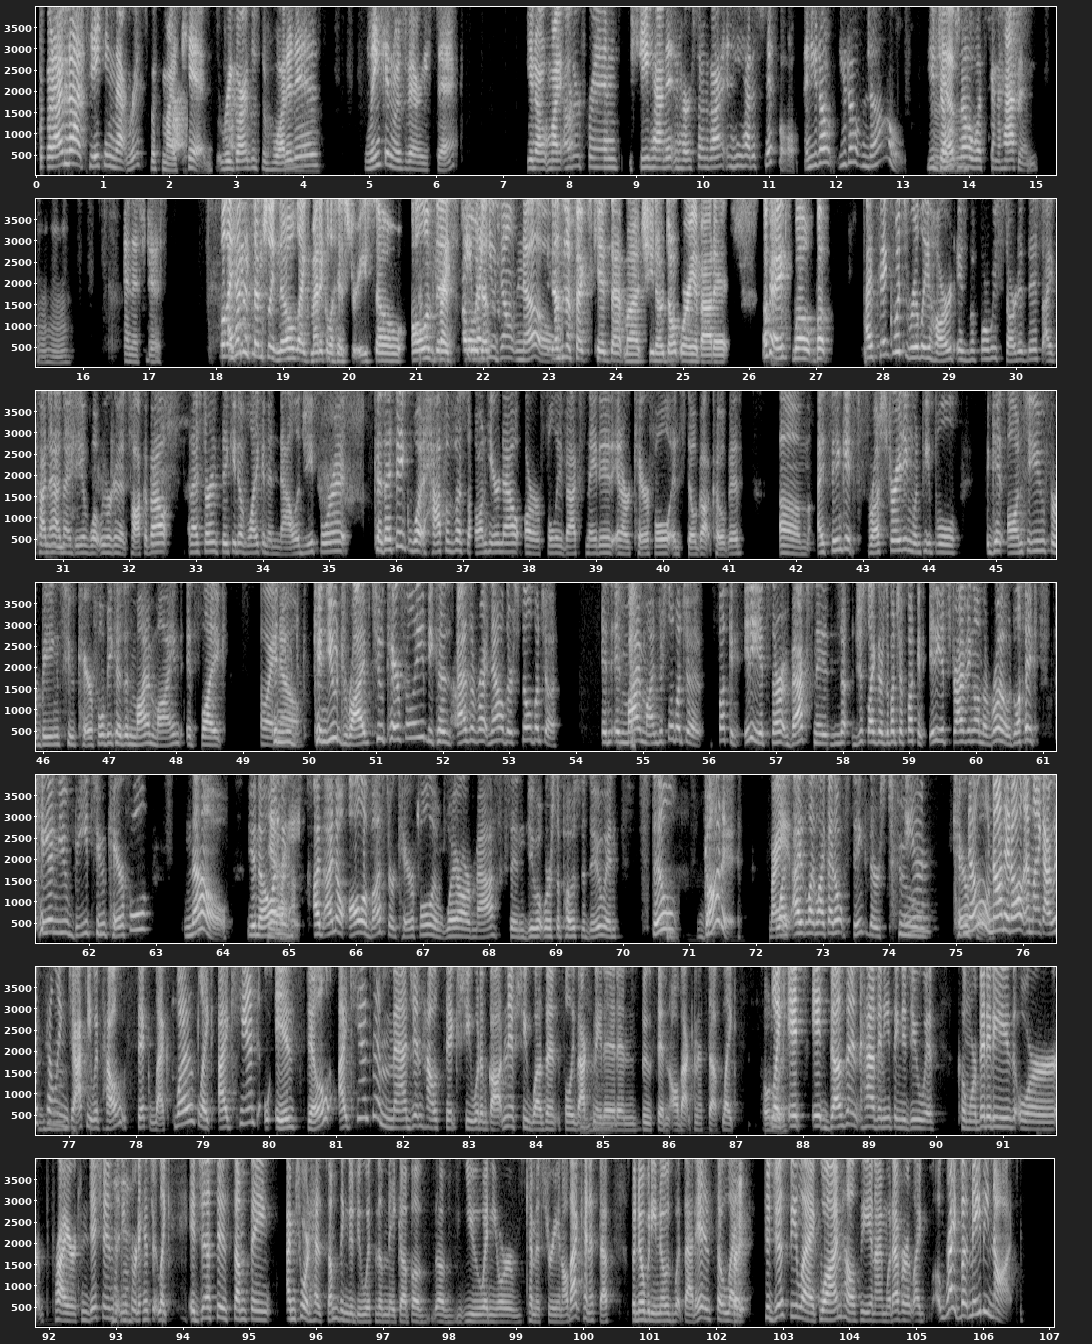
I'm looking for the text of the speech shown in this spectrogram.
But I'm not taking that risk with my kids, regardless of what it is. Lincoln was very sick. You know, my other friend, she had it and her son got it and he had a sniffle. And you don't, you don't know. You don't Yep. know what's going to happen. Mhm. And it's just, Well, they I have think- essentially no like medical history. So all of Right, this, oh, it like doesn't, you don't know. it doesn't affect kids that much. You know, don't worry about it. Okay, well, but I think what's really hard is before we started this, I kind of had an idea of what we were going to talk about. And I started thinking of like an analogy for it. Because I think what half of us on here now are fully vaccinated and are careful and still got COVID. Um, I think it's frustrating when people get onto you for being too careful because in my mind, it's like, oh, I can know. you can you drive too carefully? Because as of right now there's still a bunch of in, in my mind there's still a bunch of fucking idiots that aren't vaccinated no- just like there's a bunch of fucking idiots driving on the road. Like can you be too careful? No you know i mean I, I know all of us are careful and wear our masks and do what we're supposed to do and still mm. got it. Right. like i like, like i don't think there's too And- careful No, not at all. And like I was Mhm. telling Jackie with how sick Lex was, like I can't is still, I can't imagine how sick she would have gotten if she wasn't fully vaccinated and boosted and all that kind of stuff. Like totally like it it doesn't have anything to do with comorbidities or prior conditions, any Mm-mm. sort of history. Like it just is something I'm sure it has something to do with the makeup of of you and your chemistry and all that kind of stuff, but nobody knows what that is. So like Right. To just be like, well, I'm healthy and I'm whatever, like uh, right, but maybe not.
